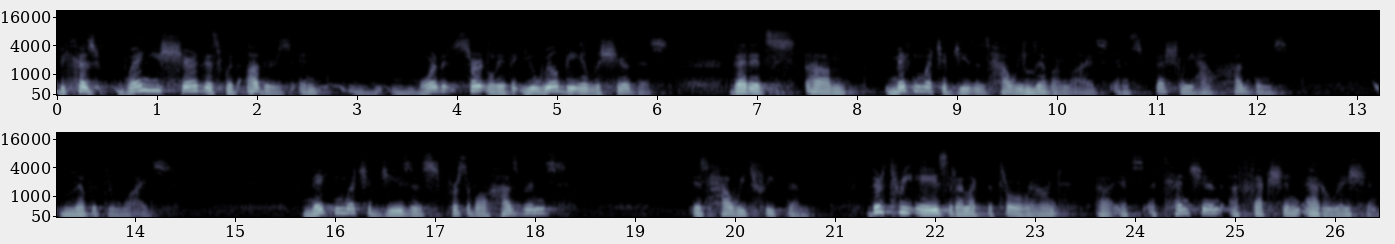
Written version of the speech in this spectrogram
because when you share this with others, and more than certainly that you will be able to share this, that it's um, making much of Jesus how we live our lives, and especially how husbands live with their wives. Making much of Jesus, first of all, husbands, is how we treat them. There are three A's that I like to throw around uh, it's attention, affection, adoration.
